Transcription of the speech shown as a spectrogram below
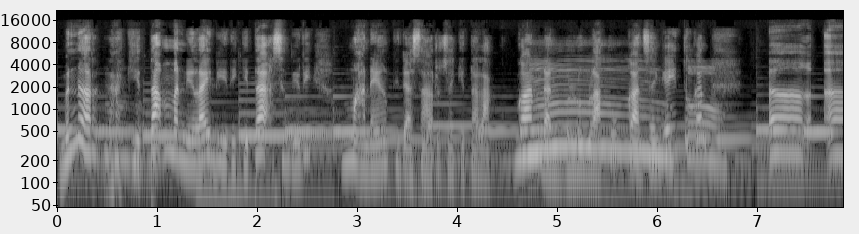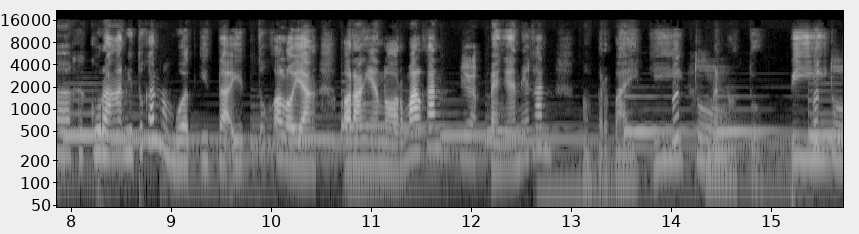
benar. Nah, Hmm. kita menilai diri kita sendiri mana yang tidak seharusnya kita lakukan dan belum lakukan sehingga itu kan Hmm, Betul. eh, eh, kekurangan itu kan membuat kita itu kalau yang orang yang normal kan Ya. pengennya kan memperbaiki, Betul. Menutupi, Betul,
